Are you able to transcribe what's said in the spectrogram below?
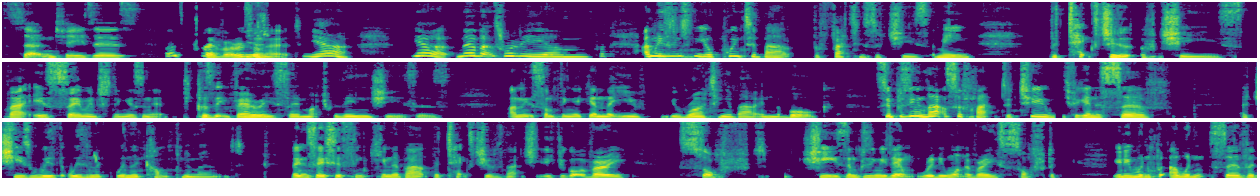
certain cheeses. That's clever, isn't yeah. it? Yeah. Yeah, no, that's really. Um, I mean, it's interesting your point about the fattiness of cheese. I mean, the texture of cheese that is so interesting, isn't it? Because it varies so much within cheeses, and it's something again that you you're writing about in the book. So, presumably that's a factor too. If you're going to serve a cheese with with an, with an accompaniment, then say you're thinking about the texture of that cheese. If you've got a very soft cheese, and presumably you don't really want a very soft. You know, you wouldn't. I wouldn't serve a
